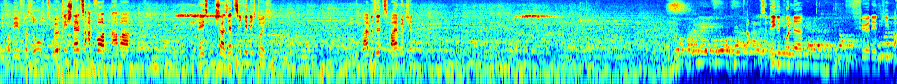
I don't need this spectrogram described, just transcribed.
BVB versucht, möglichst schnell zu antworten, aber Blaise Ucha setzt sich hier nicht durch. Ballbesitz Bayern München. Ja, bisschen Regelkunde für den Keeper.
